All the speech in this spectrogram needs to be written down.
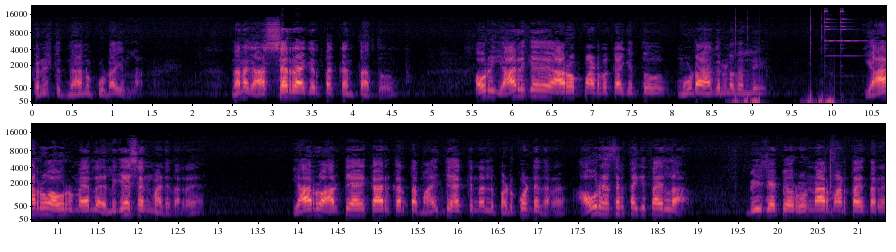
ಕನಿಷ್ಠ ಜ್ಞಾನ ಕೂಡ ಇಲ್ಲ. ನನಗೆ ಆಶ್ಚರ್ಯ ಆಗಿರ್ತಕ್ಕಂಥದ್ದು, ಅವರು ಯಾರಿಗೆ ಆರೋಪ ಮಾಡಬೇಕಾಗಿತ್ತು ಮೂಡ ಹಗರಣದಲ್ಲಿ? ಯಾರು ಅವ್ರ ಮೇಲೆ ಎಲಿಗೇಷನ್ ಮಾಡಿದ್ದಾರೆ? ಯಾರು ಆರ್ ಟಿ ಐ ಕಾರ್ಯಕರ್ತ ಮಾಹಿತಿ ಹಕ್ಕಿನಲ್ಲಿ ಪಡ್ಕೊಂಡಿದ್ದಾರೆ? ಅವ್ರ ಹೆಸರು ತೆಗಿತಾ ಇಲ್ಲ. ಬಿಜೆಪಿ ಅವರು ಹುನ್ನಾರ ಮಾಡ್ತಾ ಇದ್ದಾರೆ.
